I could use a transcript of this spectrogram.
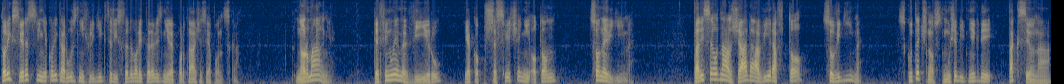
Tolik svědectví několika různých lidí, kteří sledovali televizní reportáže z Japonska. Normálně definujeme víru jako přesvědčení o tom, co nevidíme. Tady se od nás žádá víra v to, co vidíme. Skutečnost může být někdy tak silná,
